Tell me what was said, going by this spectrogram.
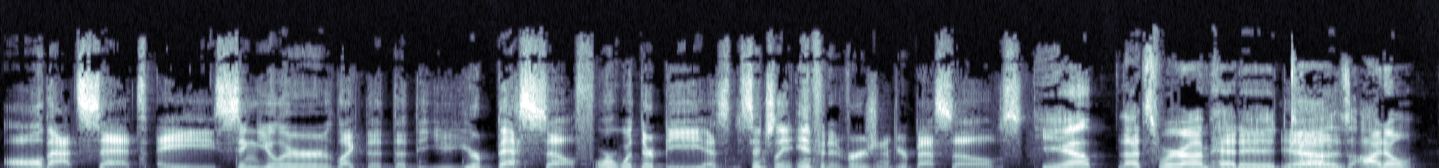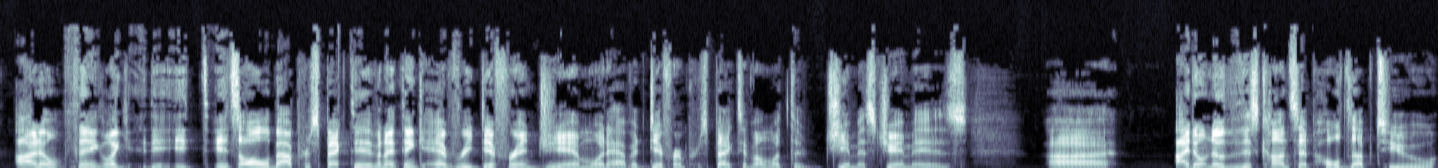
all that set a singular like the, the, the your best self, or would there be as essentially an infinite version of your best selves? Yep, that's where I'm headed because yeah. I don't I don't think like it, it, it's all about perspective, and I think every different Jim would have a different perspective on what the Jimist Jim is. Uh, I don't know that this concept holds up to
